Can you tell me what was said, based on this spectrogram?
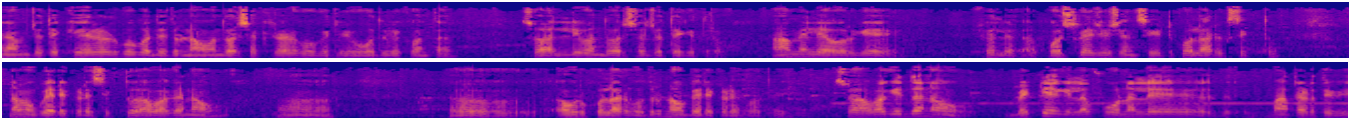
ನಮ್ಮ ಜೊತೆ ಕೇರಳಗೂ ಬಂದಿದ್ರು. ನಾವು ಒಂದು ವರ್ಷ ಕೇರಳಕ್ಕೆ ಹೋಗಿದ್ವಿ, ಓದಬೇಕು ಅಂತ. ಸೊ ಅಲ್ಲಿ ಒಂದು ವರ್ಷ ಜೊತೆಗಿದ್ರು. ಆಮೇಲೆ ಅವ್ರಿಗೆ ಫೆಲ್ ಪೋಸ್ಟ್ ಗ್ರಾಜುಯೇಷನ್ ಸೀಟ್ ಕೋಲಾರಕ್ಕೆ ಸಿಕ್ತು. ನಮಗೆ ಬೇರೆ ಕಡೆ ಸಿಕ್ತು. ಅವಾಗ ನಾವು ಅವರು ಕೋಲಾರ್ಗೆ ಹೋದ್ರು ನಾವು ಬೇರೆ ಕಡೆ ಹೋದ್ವಿ. ಸೊ ಅವಾಗಿದ್ದ ನಾವು ಭೇಟಿಯಾಗಿಲ್ಲ ಫೋನಲ್ಲೇ ಮಾತಾಡ್ತೀವಿ.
